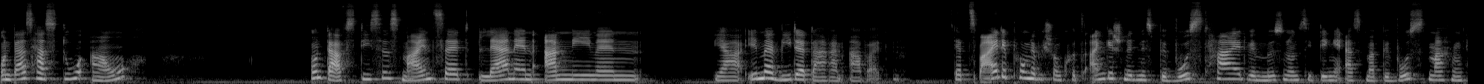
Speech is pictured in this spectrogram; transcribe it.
Und das hast du auch und darfst dieses Mindset lernen, annehmen, ja, immer wieder daran arbeiten. Der zweite Punkt, habe ich schon kurz angeschnitten, ist Bewusstheit. Wir müssen uns die Dinge erstmal bewusst machen.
